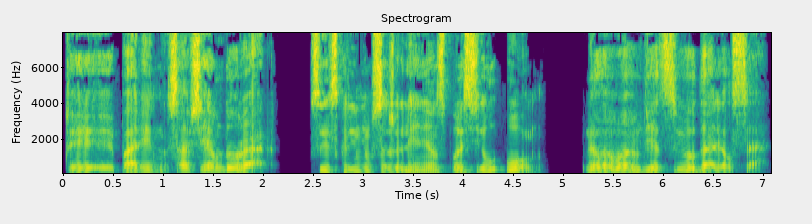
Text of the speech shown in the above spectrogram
«Ты, парень, совсем дурак?» С искренним сожалением спросил он. «Головой в детстве ударился.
